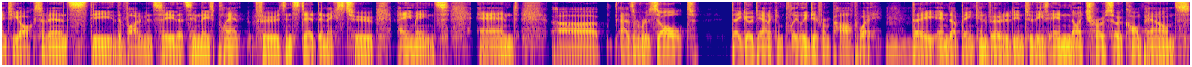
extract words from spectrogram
antioxidants, the the vitamin C that's in these plant foods. Instead, they're next to amines, and uh, as a result. They go down a completely different pathway. Mm-hmm. They end up being converted into these N-nitroso compounds,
